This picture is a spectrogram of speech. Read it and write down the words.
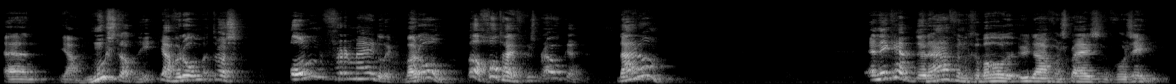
En ja, moest dat niet? Ja, waarom? Het was onvermijdelijk. Waarom? Wel, God heeft gesproken. Daarom. En ik heb de raven geboden u daarvan spijzen voorzien.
